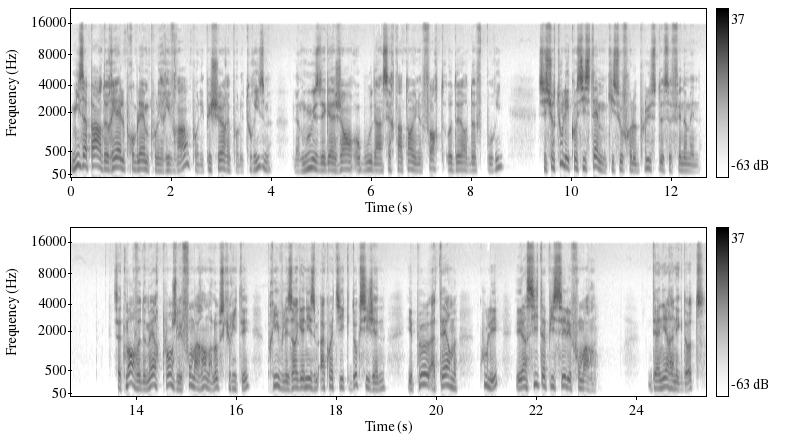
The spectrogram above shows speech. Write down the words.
Mis à part de réels problèmes pour les riverains, pour les pêcheurs et pour le tourisme, la mousse dégageant au bout d'un certain temps une forte odeur d'œuf pourri, c'est surtout l'écosystème qui souffre le plus de ce phénomène. Cette morve de mer plonge les fonds marins dans l'obscurité, prive les organismes aquatiques d'oxygène et peut, à terme, couler et ainsi tapisser les fonds marins. Dernière anecdote,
